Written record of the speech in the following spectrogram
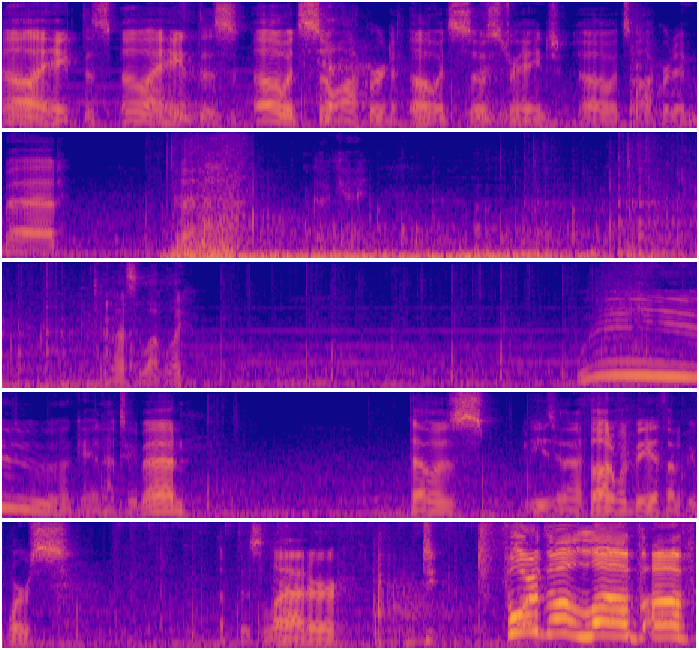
Oh, I hate this. Oh, I hate this. Oh, it's so awkward. Oh, it's so strange. Oh, it's awkward and bad. Ugh. Okay. Oh, that's lovely. Woo! Okay, not too bad. That was easier than I thought it would be. I thought it'd be worse. Up this ladder. D for the love of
